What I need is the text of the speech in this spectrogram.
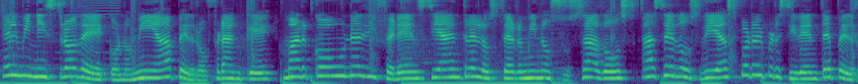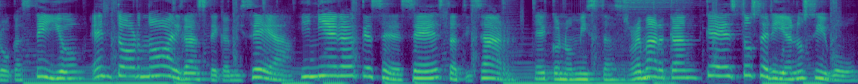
El ministro de Economía, Pedro Franque, marcó una diferencia entre los términos usados hace dos días por el presidente Pedro Castillo en torno al gas de camisea y niega que se desee estatizar. Economistas remarcan que esto sería nocivo.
